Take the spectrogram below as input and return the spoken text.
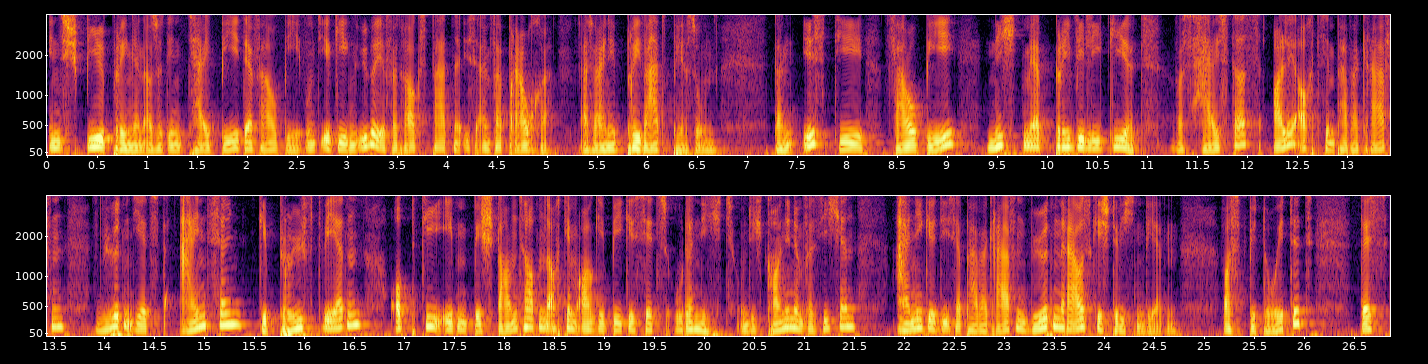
ins Spiel bringen, also den Teil B der VB, und Ihr Gegenüber, Ihr Vertragspartner ist ein Verbraucher, also eine Privatperson, dann ist die VB nicht mehr privilegiert. Was heißt das? Alle 18 Paragraphen würden jetzt einzeln geprüft werden, ob die eben Bestand haben nach dem AGB-Gesetz oder nicht. Und ich kann Ihnen versichern, einige dieser Paragraphen würden rausgestrichen werden. Was bedeutet, das,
